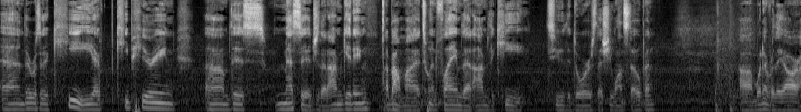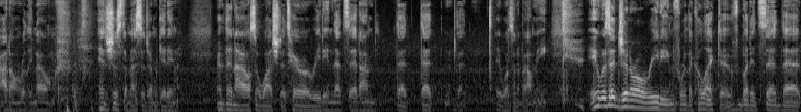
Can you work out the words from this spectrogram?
And there was a key. I keep hearing um, this message that I'm getting about my twin flame that I'm the key to the doors that she wants to open. Um, whatever they are, I don't really know. it's just a message I'm getting. And then I also watched a tarot reading that said I'm that that that it wasn't about me. It was a general reading for the collective, but it said that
